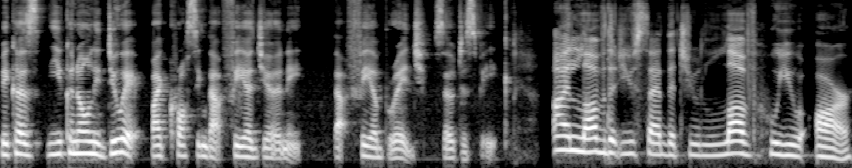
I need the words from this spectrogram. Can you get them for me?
because you can only do it by crossing that fear journey, that fear bridge, so to speak. I love that you said that you love who you are.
